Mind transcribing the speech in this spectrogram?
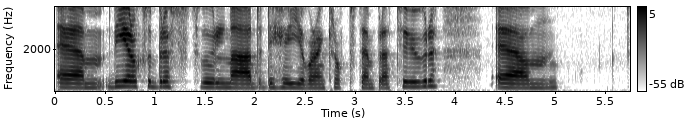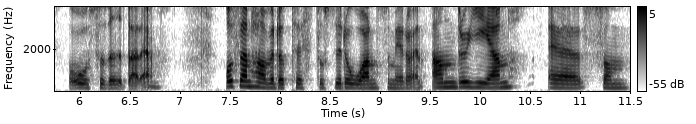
Um, det ger också bröstsvullnad, det höjer vår kroppstemperatur um, och så vidare. Och sen har vi då testosteron som är då en androgen eh, som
